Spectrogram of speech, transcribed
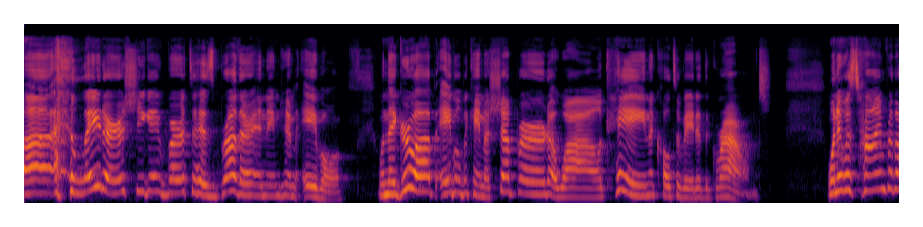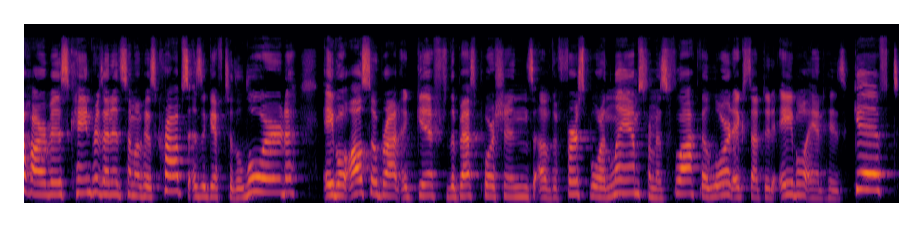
Uh, later, she gave birth to his brother and named him Abel. When they grew up, Abel became a shepherd while Cain cultivated the ground. When it was time for the harvest, Cain presented some of his crops as a gift to the Lord. Abel also brought a gift, the best portions of the firstborn lambs from his flock. The Lord accepted Abel and his gift,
